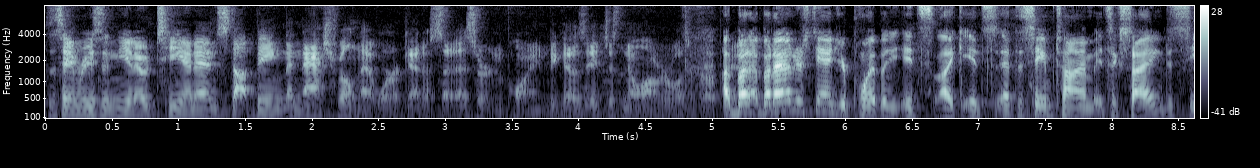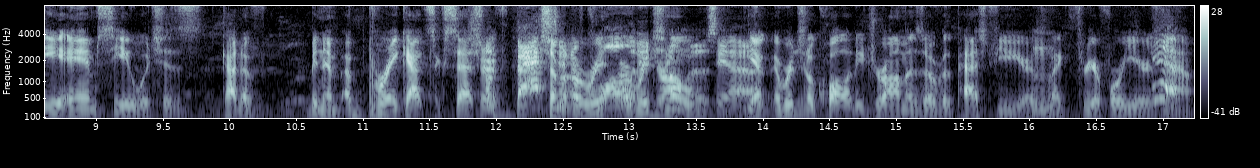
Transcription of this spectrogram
The same reason you know TNN stopped being the Nashville network at a, a certain point because it just no longer was appropriate. Uh, but but I understand your point. But it's like it's at the same time it's exciting to see AMC, which has kind of been a, a breakout success Sure. with Bastion some ori- original dramas, yeah. original quality dramas over the past few years, like three or four years Yeah. now.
